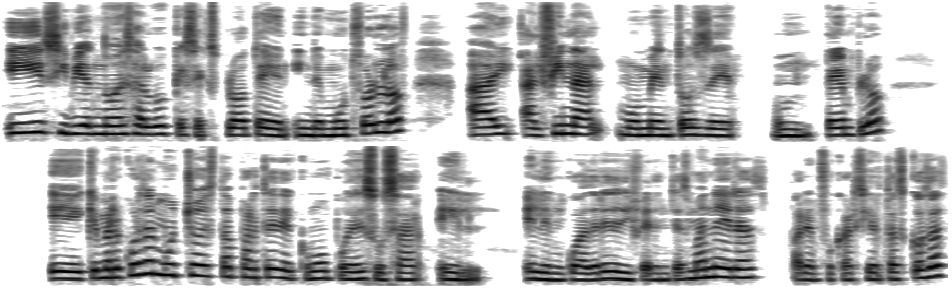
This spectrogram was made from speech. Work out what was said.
y si bien no es algo que se explote en In the Mood for Love, hay al final momentos de un templo eh, que me recuerdan mucho esta parte de cómo puedes usar el, el encuadre de diferentes maneras para enfocar ciertas cosas.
